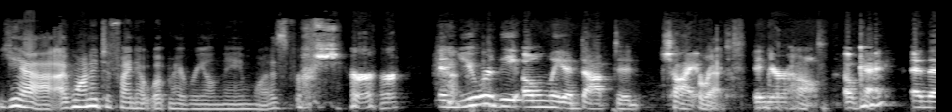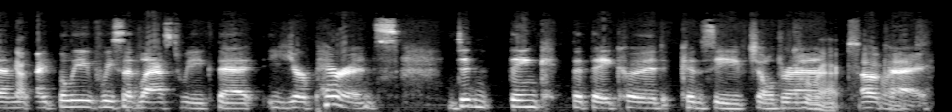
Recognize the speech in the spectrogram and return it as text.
yeah, I wanted to find out what my real name was for sure. And you were the only adopted child Correct. in your home. Okay. Mm-hmm. And then yep. I believe we said last week that your parents didn't think that they could conceive children. Correct. Okay. Correct.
